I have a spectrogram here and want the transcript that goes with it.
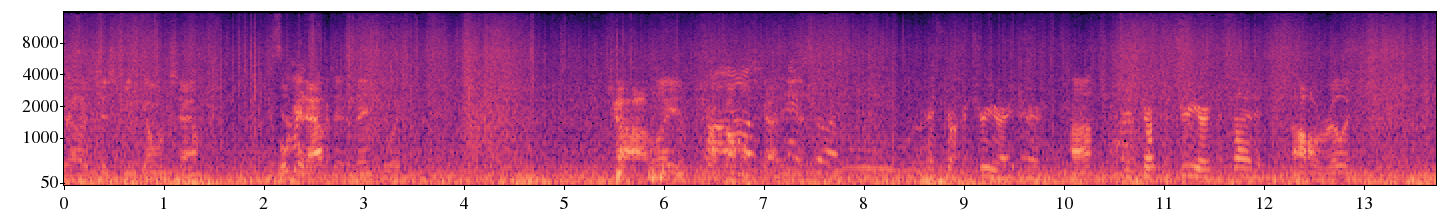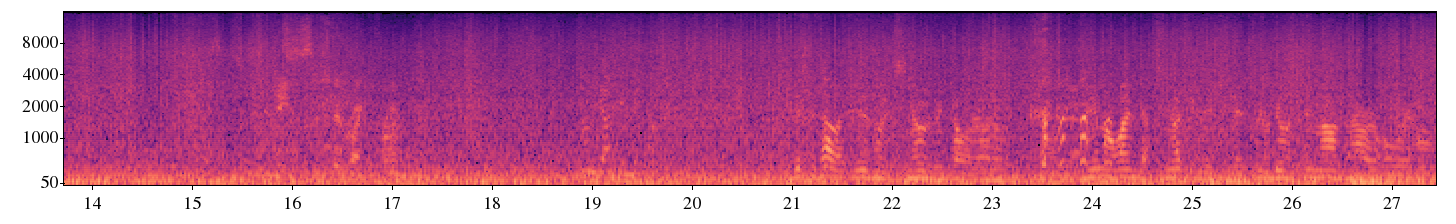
Yeah, let's just keep going south. We'll get out of it eventually. Golly, the truck oh, almost got hit. Next. They struck a tree right there. Huh? They struck the tree right beside it. Oh, really? Damn, this shit right in front of me. I'm joking. This is how it is when it snows in Colorado. Me and my wife got snuck in this shit. We were doing 10 miles an hour the whole way home.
